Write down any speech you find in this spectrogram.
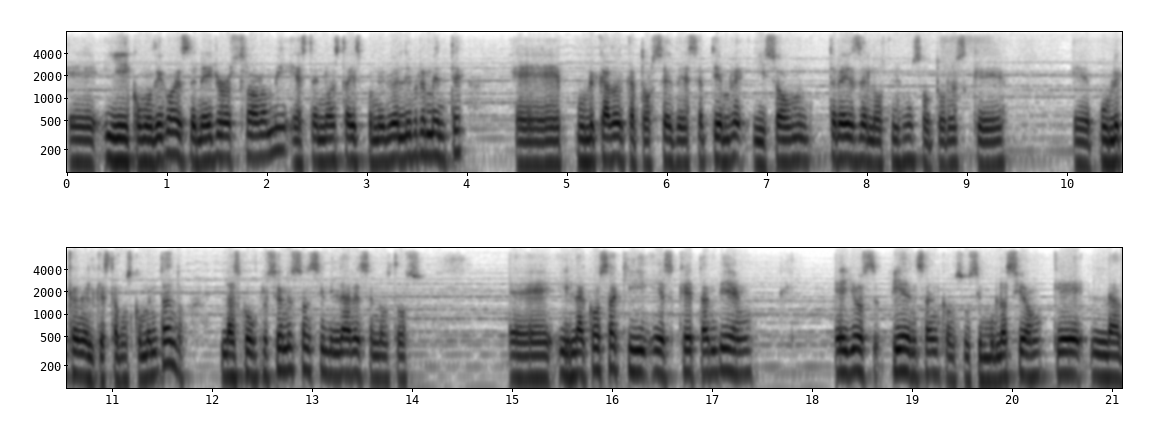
Eh, y como digo, es de Nature Astronomy. Este no está disponible libremente. Eh, publicado el 14 de septiembre y son tres de los mismos autores que publican el que estamos comentando. Las conclusiones son similares en los dos. y la cosa aquí es que también ellos piensan con su simulación que la,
